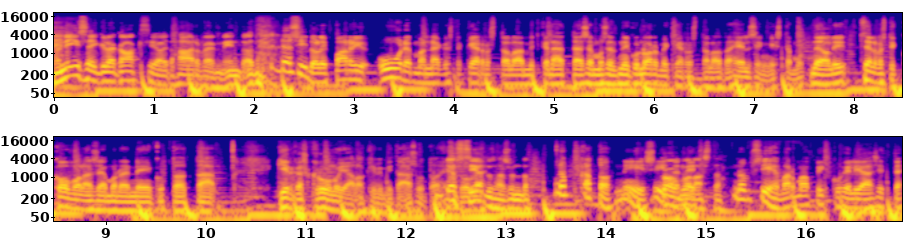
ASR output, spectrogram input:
no niissä ei kyllä kaksioita harvemmin. Tuota. Ja siinä oli pari uudemman näköistä kerrostaloa, mitkä näyttää semmoiselta niin normikerrostaloilta Helsingistä, mutta ne oli selvästi Kouvolan semmoinen niin kuin, tota, kirkas kruunujalokivi, mitä asuntoihin Jos tulee. sijoitusasunto. No kato, niin siitä. Kouvolasta. Niin, no siihen varmaan pikkuhiljaa sitten,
